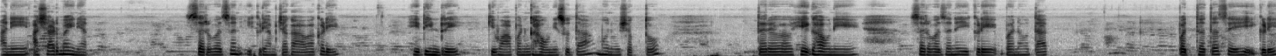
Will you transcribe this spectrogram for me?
आणि आषाढ महिन्यात सर्वजण इकडे आमच्या गावाकडे हे धिंडरे किंवा आपण घावणेसुद्धा म्हणू शकतो. तर हे घावणे सर्वजण इकडे बनवतात. पद्धतच आहे हे इकडे.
